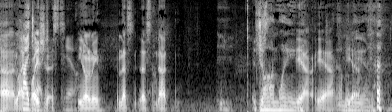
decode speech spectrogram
uh, an isolationist. Yeah. You know what I mean? And that's that's not. It's just- John Wayne. yeah, yeah, I'm a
